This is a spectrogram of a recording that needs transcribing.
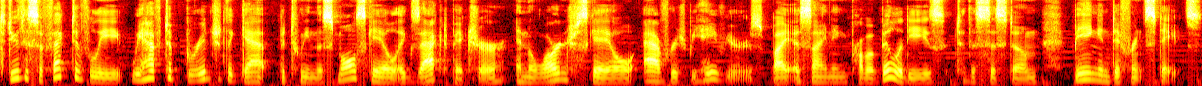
To do this effectively, we have to bridge the gap between the small scale exact picture and the large scale average behaviors by assigning probabilities to the system being in different states.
